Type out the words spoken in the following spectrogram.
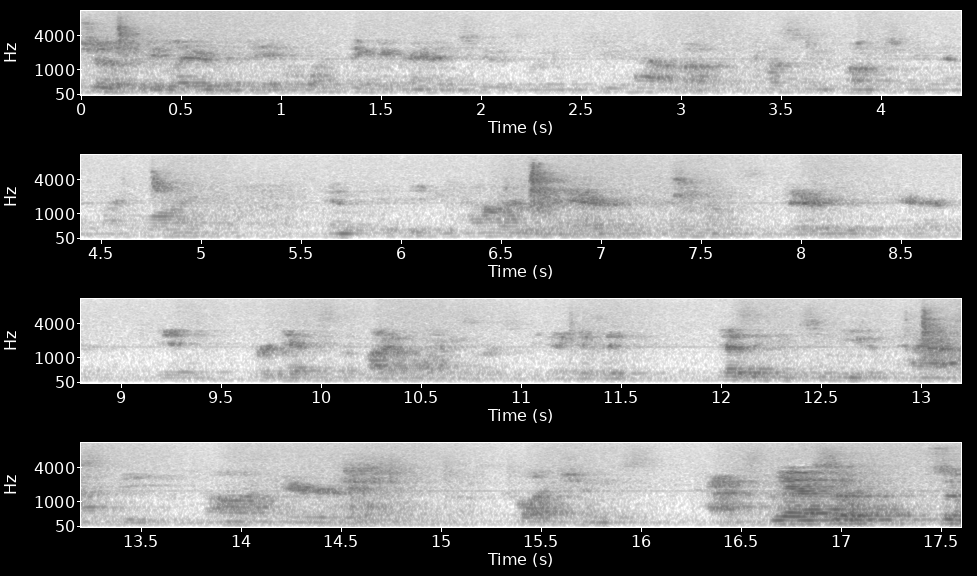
sure this will be later in the day, but one thing we ran into is when you have a custom function in that pipeline, and if it encounters an error, depending on the severity of the error, it forgets the pipeline source, because it doesn't continue to pass the non-error collections past. the- Yeah, so, so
